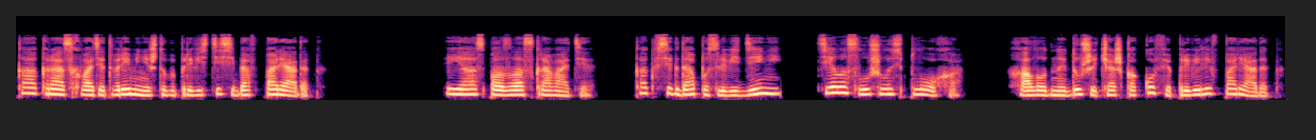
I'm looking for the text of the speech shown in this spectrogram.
Как раз хватит времени, чтобы привести себя в порядок. Я сползла с кровати. Как всегда после видений, тело слушалось плохо. Холодный душ и чашка кофе привели в порядок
